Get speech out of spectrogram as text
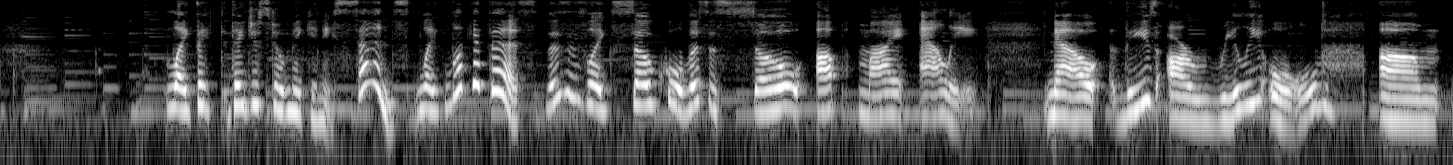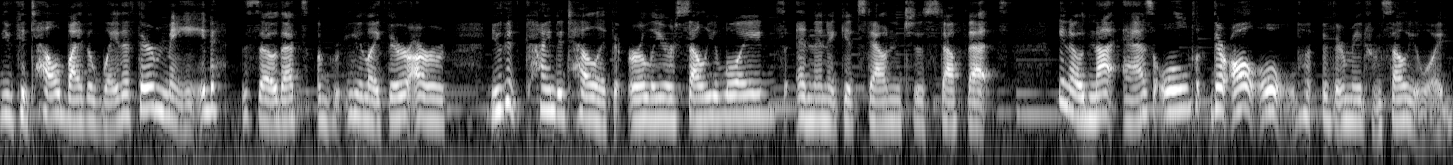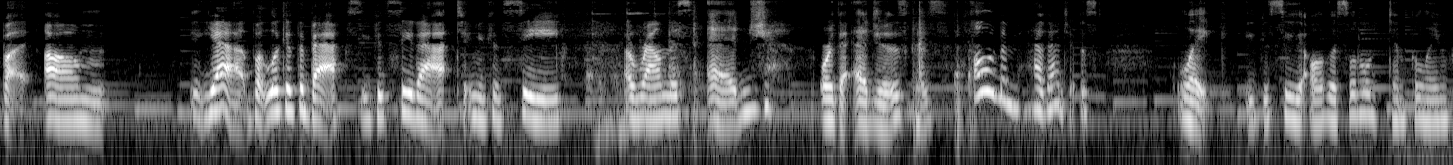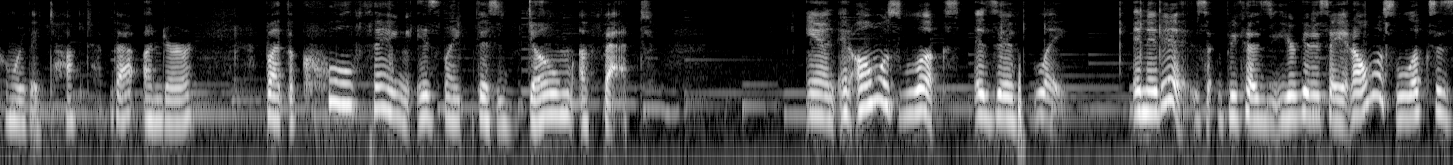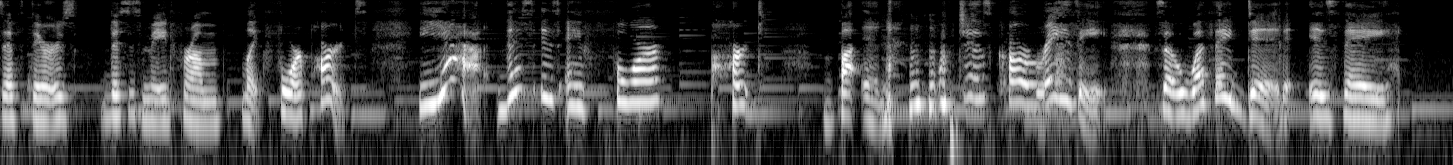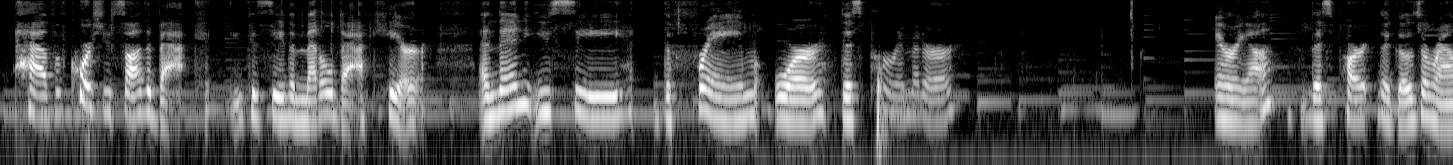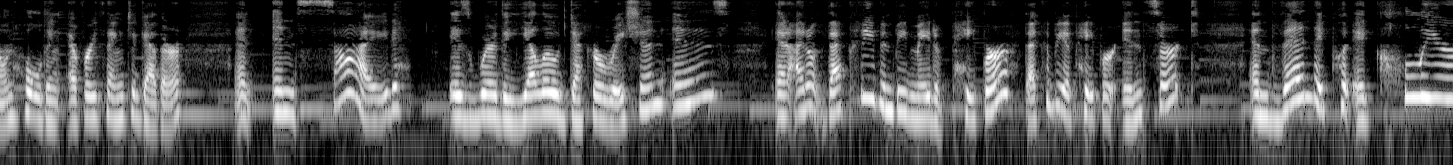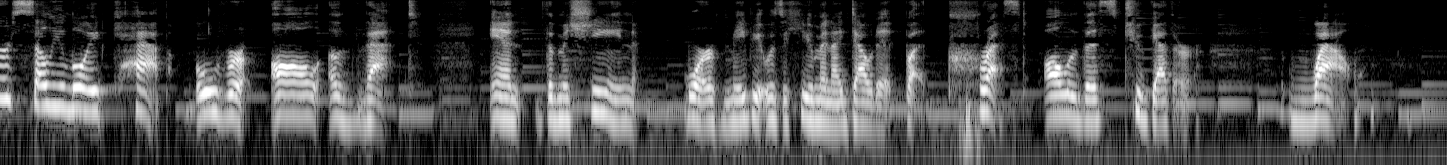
like they they just don't make any sense. Like look at this. This is like so cool. This is so up my alley. Now, these are really old. Um, you could tell by the way that they're made. So that's a, you know, like there are you could kind of tell like the earlier celluloids and then it gets down into stuff that's you know not as old they're all old if they're made from celluloid but um yeah, but look at the backs. You can see that, and you can see around this edge, or the edges, because all of them have edges. Like, you can see all this little dimpling from where they tucked that under. But the cool thing is like this dome effect. And it almost looks as if like, and it is, because you're going to say it almost looks as if there's this is made from like four parts. Yeah, this is a four part button, which is crazy. So what they did is they have, of course, you saw the back. You can see the metal back here. And then you see the frame or this perimeter area, this part that goes around holding everything together. And inside is where the yellow decoration is. And I don't, that could even be made of paper. That could be a paper insert. And then they put a clear celluloid cap over all of that. And the machine, or maybe it was a human, I doubt it, but pressed all of this together wow,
